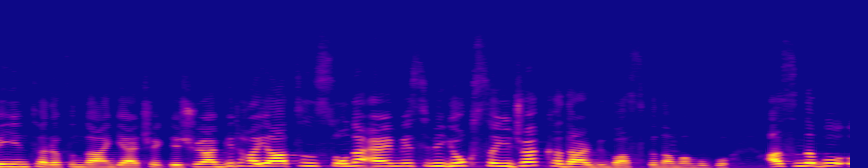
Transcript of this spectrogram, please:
beyin tarafından gerçekleşiyor? Yani bir hayatın sona ermesini yok sayacak kadar bir baskılama mı bu? Aslında bu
